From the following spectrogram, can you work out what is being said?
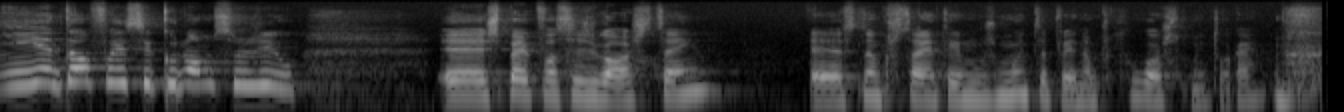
E então foi assim que o nome surgiu. Uh, espero que vocês gostem. Uh, se não gostarem, temos muita pena, porque eu gosto muito, ok?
